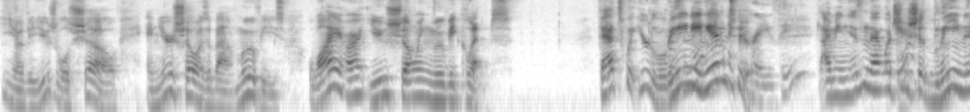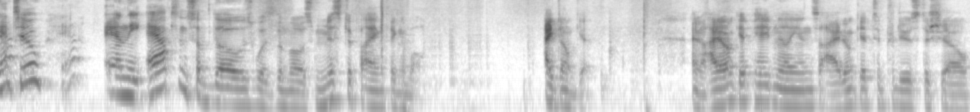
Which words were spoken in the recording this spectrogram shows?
you know the usual show and your show is about movies. Why aren't you showing movie clips? That's what you're leaning into. crazy. I mean, isn't that what you should lean Yeah. into? Yeah. And the absence of those was the most mystifying thing of all. I don't get it. And I don't get paid millions. I don't get to produce the show.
